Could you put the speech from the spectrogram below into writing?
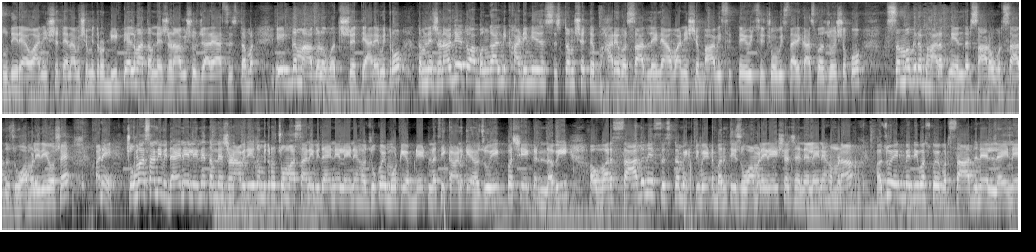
સુધી રહેવાની છે. તેના વિશે મિત્રો ડિટેલમાં તમને જણાવીશું. જ્યારે આ સિસ્ટમ એકદમ આગળ વધશે, ત્યારે મિત્રો તમને જણાવી દઈએ તો આ બંગાળની ખાડીની જે સિસ્ટમ છે તે ભારે વરસાદ લઈને આવવાની છે. બાવીસ ત્રેવીસથી ચોવીસ તારીખ આસપાસ જોઈ શકો. સમગ્ર ભારતની અંદર સારો વરસાદ જોવા મળી રહ્યો છે. અને ચોમાસાની વિદાયને લઈને તમને જણાવી દઈએ તો મિત્રો, ચોમાસાની વિદાયને લઈને હજુ કોઈ મોટી અપડેટ નથી, કારણ કે હજુ એક પછી એક નવી વરસાદની સિસ્ટમ એક્ટિવેટ બનતી જોવા મળી રહી છે, જેને લઈને હમણાં હજુ એક બે દિવસ કોઈ વરસાદને લઈને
